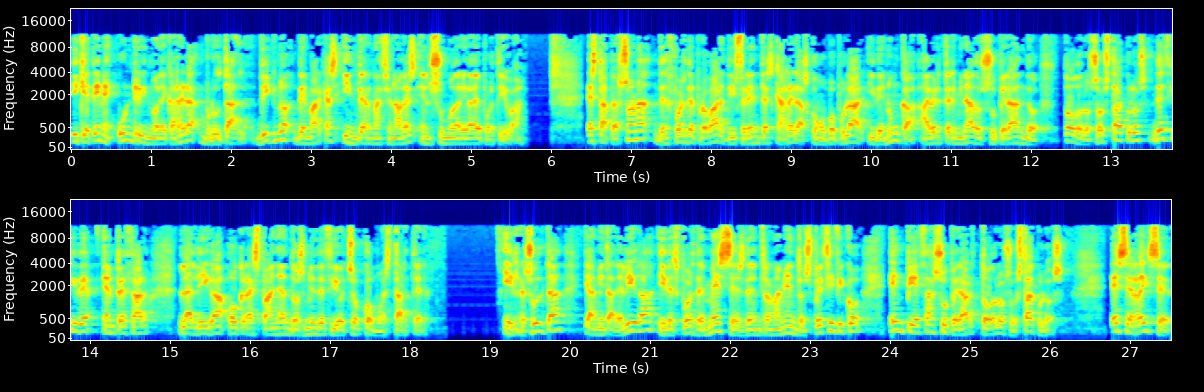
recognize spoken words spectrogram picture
y que tiene un ritmo de carrera brutal, digno de marcas internacionales en su modalidad deportiva. Esta persona, después de probar diferentes carreras como popular y de nunca haber terminado superando todos los obstáculos, decide empezar la Liga Ocra España en 2018 como starter. Y resulta que a mitad de liga y después de meses de entrenamiento específico empieza a superar todos los obstáculos. Ese racer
